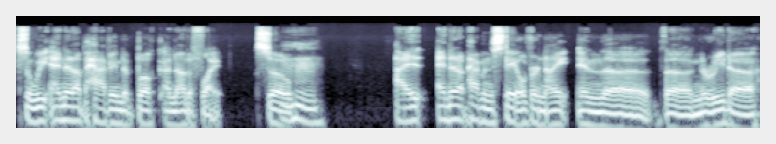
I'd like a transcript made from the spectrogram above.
So we ended up having to book another flight. So Mhm. I ended up having to stay overnight in the, the Narita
